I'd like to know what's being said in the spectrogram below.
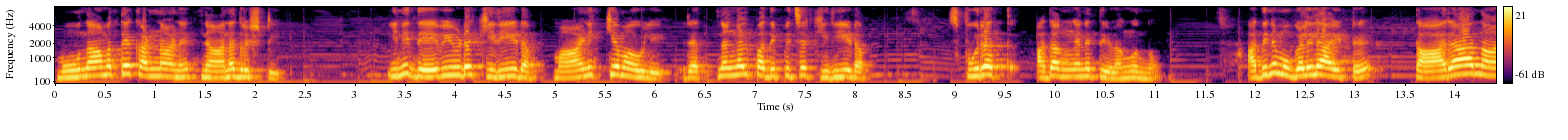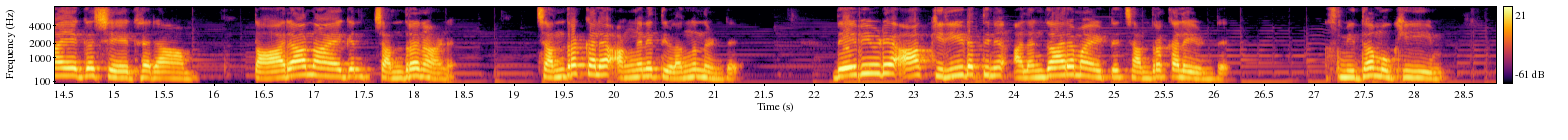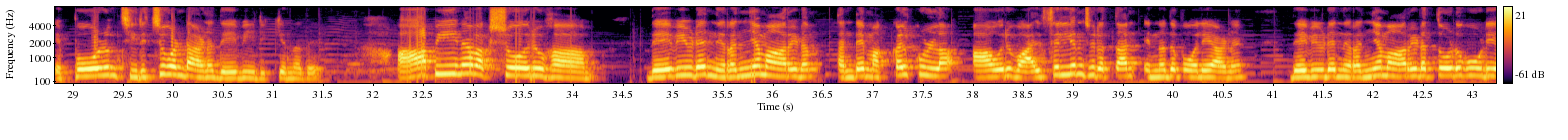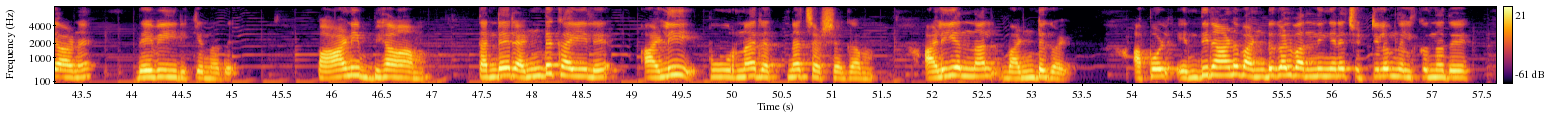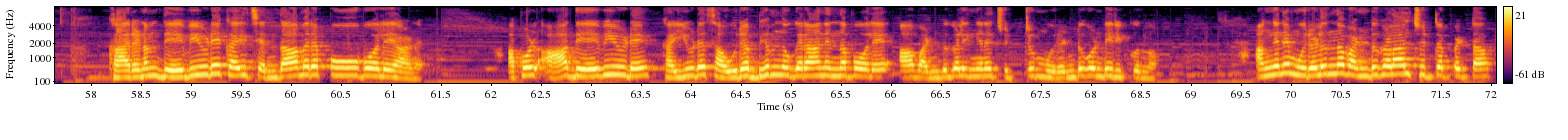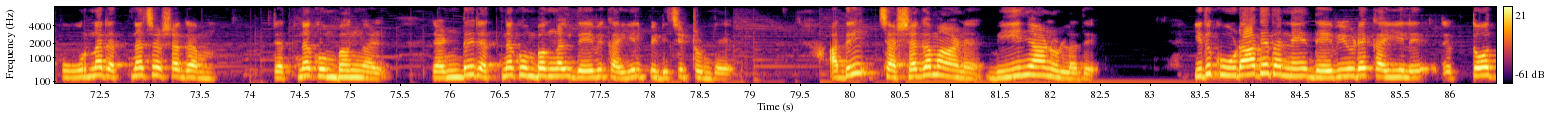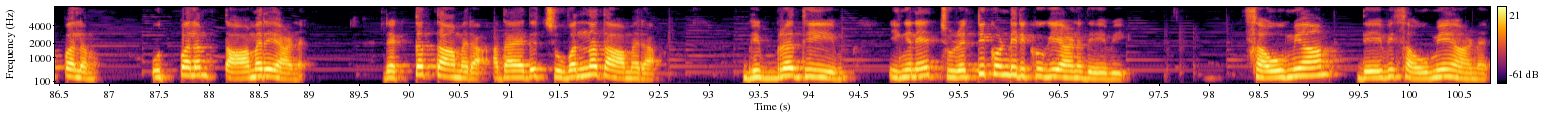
മൂന്നാമത്തെ കണ്ണാണ് ജ്ഞാനദൃഷ്ടി. ഇനി ദേവിയുടെ കിരീടം മാണിക്യമൗലി രത്നങ്ങൾ പതിപ്പിച്ച കിരീടം സ്ഫുരത് അതങ്ങനെ തിളങ്ങുന്നു. അതിന് മുകളിലായിട്ട് താരാനായക ശേഖരാം താരാനായകൻ ചന്ദ്രനാണ്. ചന്ദ്രക്കല അങ്ങനെ തിളങ്ങുന്നുണ്ട്. ദേവിയുടെ ആ കിരീടത്തിന് അലങ്കാരമായിട്ട് ചന്ദ്രക്കലയുണ്ട്. സ്മിതമുഖിയും എപ്പോഴും ചിരിച്ചുകൊണ്ടാണ് ദേവി ഇരിക്കുന്നത്. ആപീന വക്ഷോരുഹാം ദേവിയുടെ നിറഞ്ഞ മാറിടം തന്റെ മക്കൾക്കുള്ള ആ ഒരു വാത്സല്യം ചുരത്താൻ എന്നതുപോലെയാണ് ദേവിയുടെ നിറഞ്ഞ മാറിടത്തോടു കൂടിയാണ് ദേവി ഇരിക്കുന്നത്. പാണിഭ്യാം തന്റെ രണ്ട് കയ്യിൽ അളി പൂർണ രത്നചഷകം അളി എന്നാൽ വണ്ടുകൾ. അപ്പോൾ എന്തിനാണ് വണ്ടുകൾ വന്നിങ്ങനെ ചുറ്റിലും നിൽക്കുന്നത്? കാരണം ദേവിയുടെ കൈ ചെന്താമരപ്പൂവ് പോലെയാണ്. അപ്പോൾ ആ ദേവിയുടെ കൈയുടെ സൗരഭ്യം നുകരാൻ എന്ന പോലെ ആ വണ്ടുകൾ ഇങ്ങനെ ചുറ്റും മുരണ്ടുകൊണ്ടിരിക്കുന്നു. അങ്ങനെ മുരളുന്ന വണ്ടുകളാൽ ചുറ്റപ്പെട്ട പൂർണ രത്നചഷകം രത്നകുംഭങ്ങൾ രണ്ട് രത്നകുംഭങ്ങൾ ദേവി കയ്യിൽ പിടിച്ചിട്ടുണ്ട്. അതിൽ ചഷകമാണ് വീഞ്ഞാണുള്ളത്. ഇത് കൂടാതെ തന്നെ ദേവിയുടെ കയ്യിൽ രക്തോത്പലം ഉത്പലം താമരയാണ്. രക്തത്താമര അതായത് ചുവന്ന താമര ഭിഭ്രധീം ഇങ്ങനെ ചുഴറ്റിക്കൊണ്ടിരിക്കുകയാണ് ദേവി. സൗമ്യാം ദേവി സൗമ്യയാണ്.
